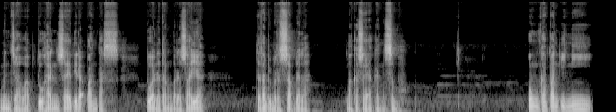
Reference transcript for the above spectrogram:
menjawab, "Tuhan, saya tidak pantas. Tuhan datang pada saya, tetapi bersabdalah, maka saya akan sembuh." Ungkapan ini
